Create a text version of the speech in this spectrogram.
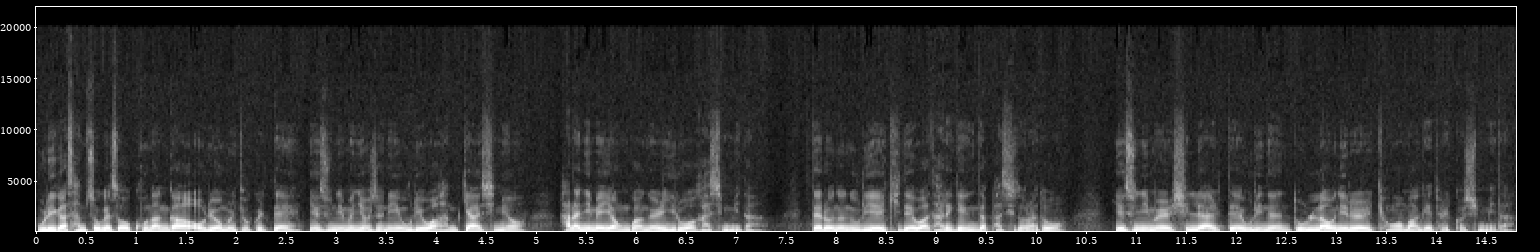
우리가 삶 속에서 고난과 어려움을 겪을 때 예수님은 여전히 우리와 함께 하시며 하나님의 영광을 이루어 가십니다. 때로는 우리의 기대와 다르게 응답하시더라도 예수님을 신뢰할 때 우리는 놀라운 일을 경험하게 될 것입니다.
